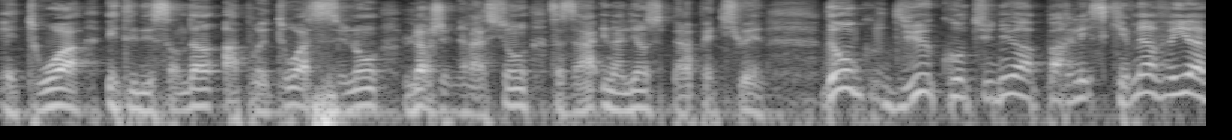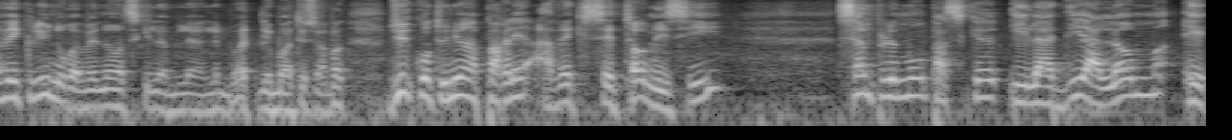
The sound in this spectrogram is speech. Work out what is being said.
et toi et tes descendants après toi selon leur génération, ça sera une alliance perpétuelle. Donc Dieu continue à parler, ce qui est merveilleux avec lui, nous revenons à ce qu'il a les sur la porte, Dieu continue à parler avec cet homme ici, simplement parce qu'il a dit à l'homme, et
